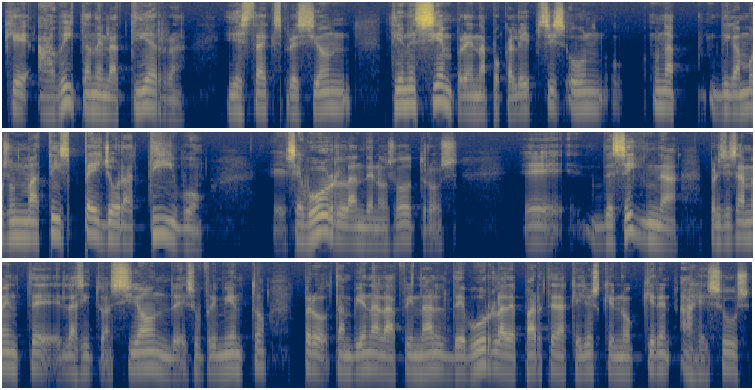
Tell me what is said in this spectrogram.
que habitan en la tierra. Y esta expresión tiene siempre en Apocalipsis un, digamos, un matiz peyorativo. Eh, se burlan de nosotros. Eh, designa precisamente la situación de sufrimiento, pero también a la final de burla de parte de aquellos que no quieren a Jesús.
